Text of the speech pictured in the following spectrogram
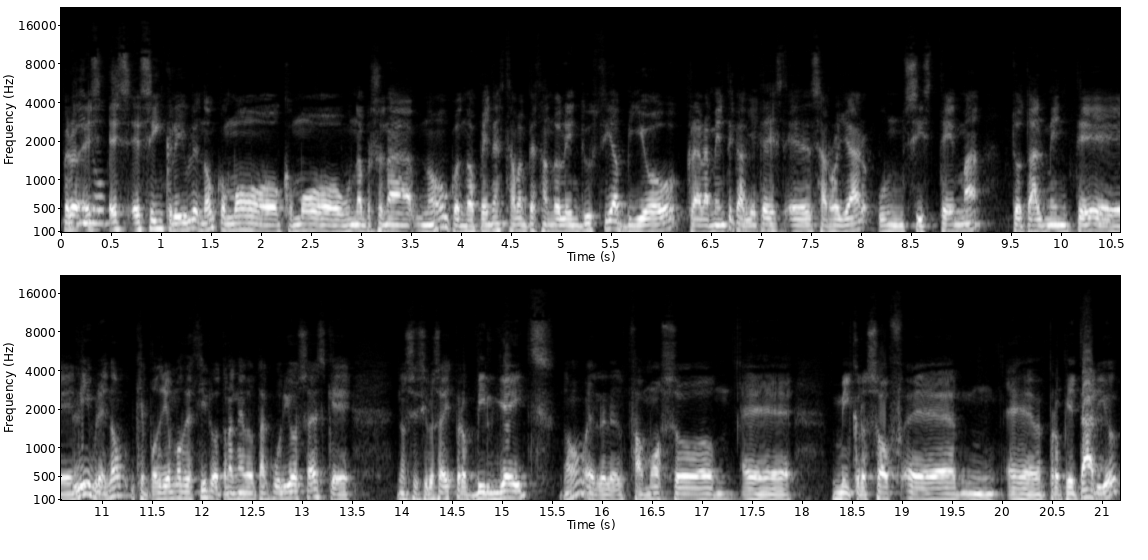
pero es, es, increíble no como, como una persona no cuando apenas estaba empezando la industria vio claramente que había que desarrollar un sistema totalmente libre no que podríamos decir otra anécdota curiosa es que no sé si lo sabéis, pero Bill Gates, ¿no? el, famoso eh, Microsoft eh, eh, propietario,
